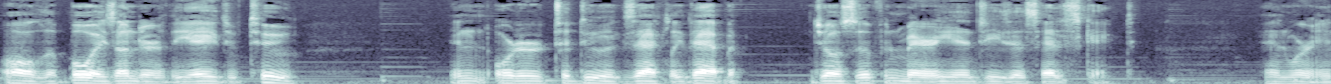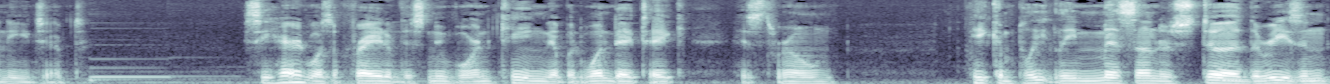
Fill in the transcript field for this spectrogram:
all the boys under the age of two in order to do exactly that. But Joseph and Mary and Jesus had escaped and were in Egypt. See, Herod was afraid of this newborn king that would one day take his throne. He completely misunderstood the reason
